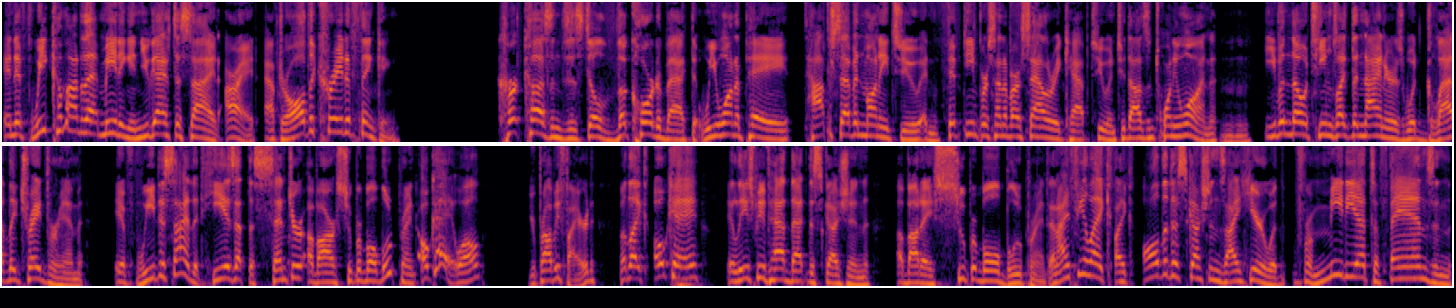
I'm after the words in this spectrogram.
And if we come out of that meeting and you guys decide, all right, after all the creative thinking, Kirk Cousins is still the quarterback that we want to pay top seven money to and 15% of our salary cap to in 2021, mm-hmm. even though teams like the Niners would gladly trade for him. If we decide that he is at the center of our Super Bowl blueprint, okay, well, you're probably fired. But like, okay, at least we've had that discussion about a Super Bowl blueprint. And I feel like like all the discussions I hear with from media to fans and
